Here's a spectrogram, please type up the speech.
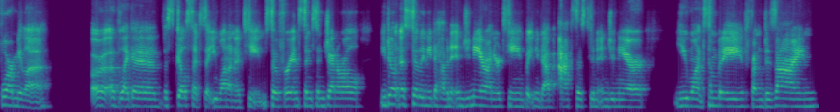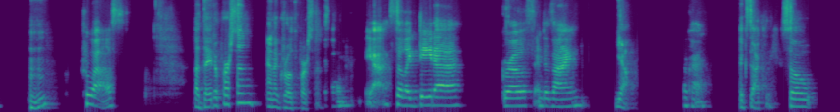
formula or of like a the skill sets that you want on a team. So for instance, in general, you don't necessarily need to have an engineer on your team, but you need to have access to an engineer you want somebody from design. Mm-hmm. Who else? A data person and a growth person. Yeah. So like data, growth, and design. Yeah. Okay. Exactly. So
